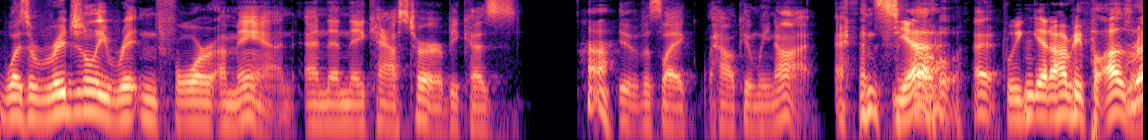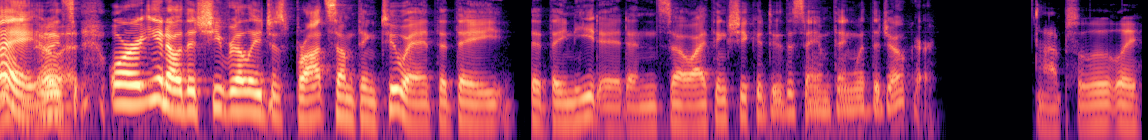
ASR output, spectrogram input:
was originally written for a man and then they cast her because Huh. it was like how can we not and so Yeah. I- If we can get Aubrey Plaza, right or you know that she really just brought something to it that they that they needed and so i think she could do the same thing with the joker Absolutely.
